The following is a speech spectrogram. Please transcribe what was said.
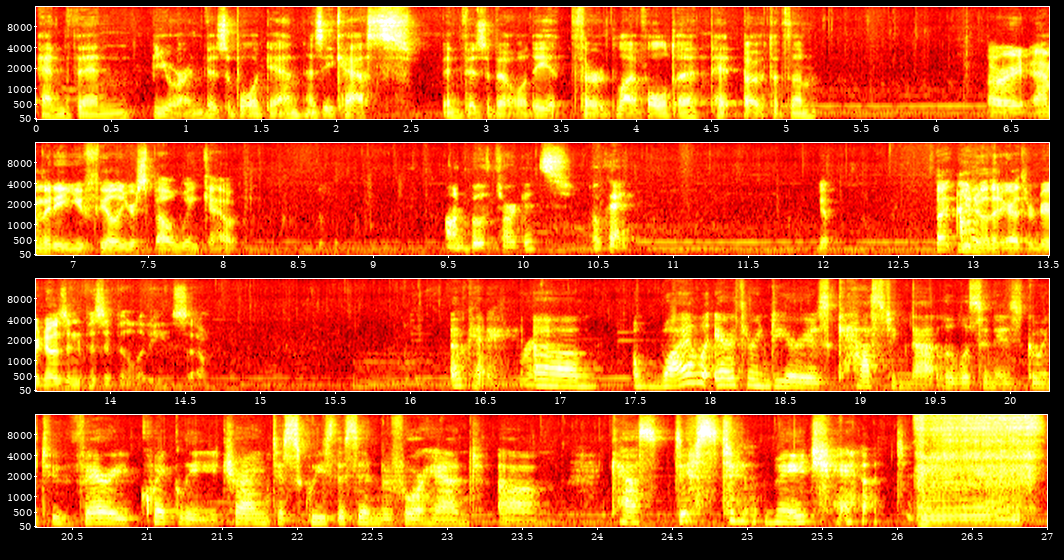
and then you are invisible again as he casts invisibility at third level to hit both of them. All right, Amity, you feel your spell wink out. On both targets? Okay. Yep. But you I- know that Erthrendir knows invisibility, so. Okay. Right. Um, while Erthrendir is casting that, Lillison is going to very quickly, trying to squeeze this in beforehand, um, cast Distant Mage Hand.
